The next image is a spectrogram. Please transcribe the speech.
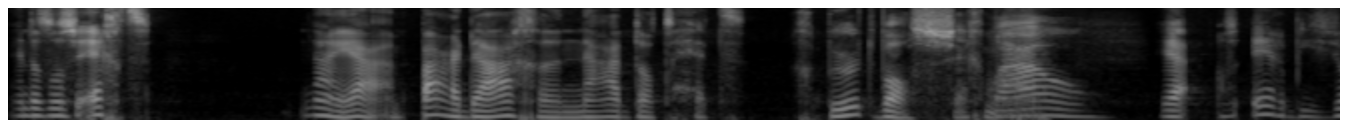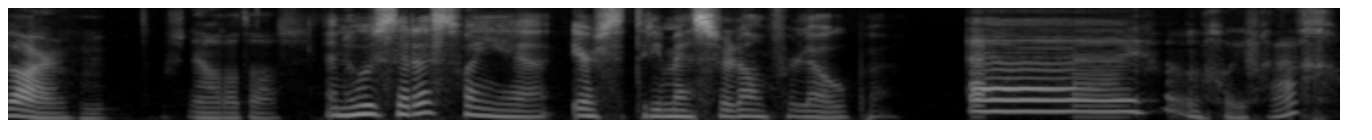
En dat was echt, nou ja, een paar dagen nadat het gebeurd was, zeg maar. Wauw. Ja, het was erg bizar Hm. hoe snel dat was. En hoe is de rest van je eerste trimester dan verlopen? Eh, ja, een goede vraag.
